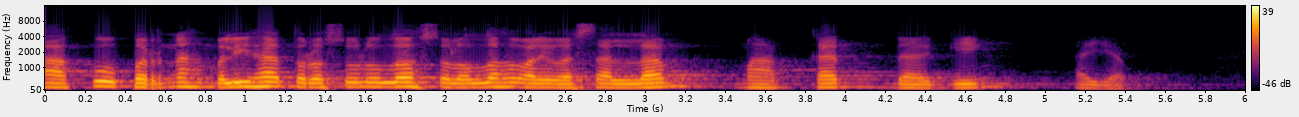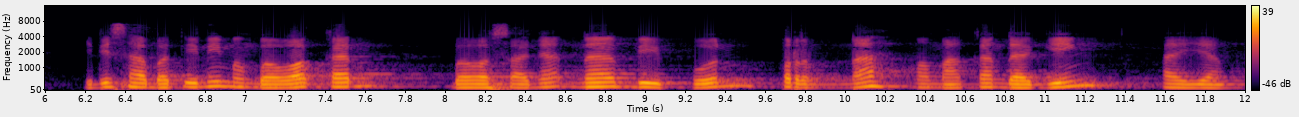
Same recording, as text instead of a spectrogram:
aku pernah melihat Rasulullah Shallallahu alaihi wasallam makan daging ayam. Jadi sahabat ini membawakan bahwasanya Nabi pun pernah memakan daging ayam.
